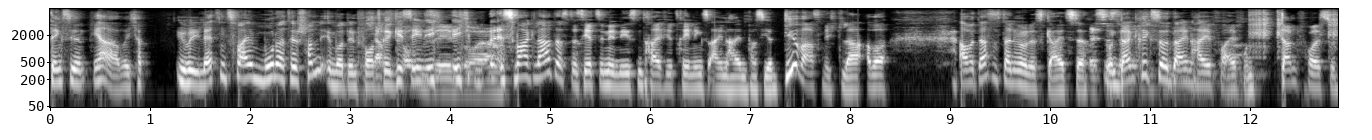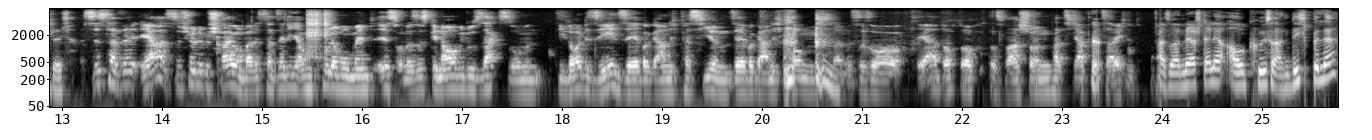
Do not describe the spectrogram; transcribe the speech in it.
denkst dir, ja, aber ich habe über die letzten zwei Monate schon immer den Fortschritt gesehen. Ich, ich, so, ja. Es war klar, dass das jetzt in den nächsten drei, vier Trainingseinheiten passiert. Dir war es nicht klar, aber, aber das ist dann immer das Geilste. Und dann kriegst du dein High Five und dann freust du dich. Es ist tatsächlich, ja, es ist eine schöne Beschreibung, weil es tatsächlich auch ein cooler Moment ist. Und es ist genau wie du sagst, so, die Leute sehen selber gar nicht passieren und selber gar nicht kommen. Und dann ist es so, ja, doch, doch, das war schon, hat sich abgezeichnet. Also an der Stelle auch Grüße an dich, Bille.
